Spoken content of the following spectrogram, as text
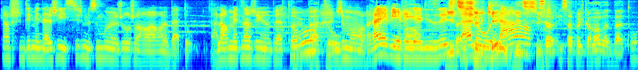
Quand je suis déménagée ici, je me suis dit, moi, un jour, je vais avoir un bateau. Alors maintenant, j'ai un bateau. Un bateau? J'ai mon rêve est Wow. réalisé. Il Je suis allée sur le au? Il large. sur- Il s'appelle comment votre bateau?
